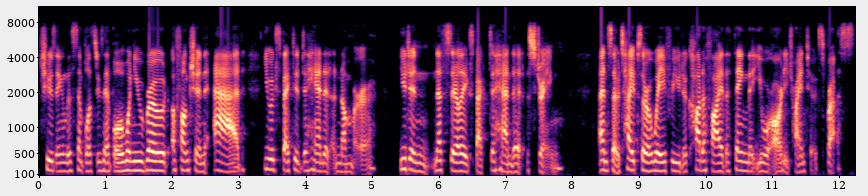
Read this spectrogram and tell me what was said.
choosing the simplest example when you wrote a function add you expected to hand it a number. You didn't necessarily expect to hand it a string. And so types are a way for you to codify the thing that you were already trying to express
